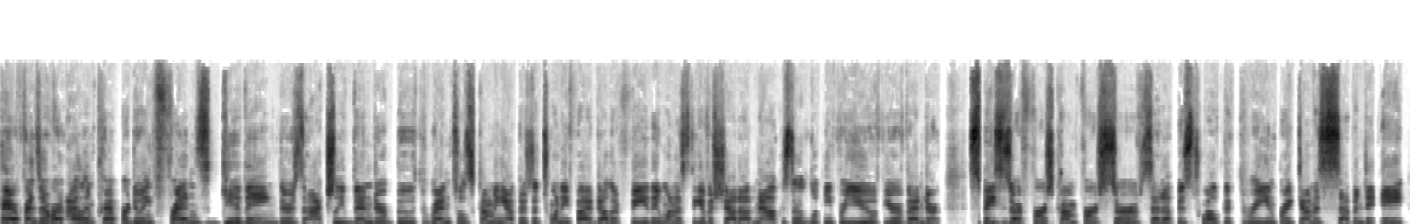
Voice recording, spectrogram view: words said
Hey, our friends over at Island Prep are doing Friendsgiving. There's actually vendor booth rentals coming out. There's a $25 fee. They want us to give a shout out now because they're looking for you if you're a vendor. Spaces are first come, first serve. Setup is 12 to 3 and breakdown is 7 to 8.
